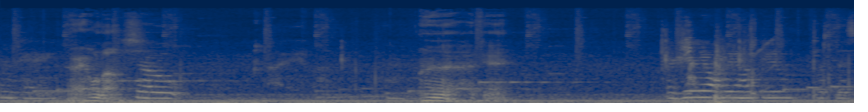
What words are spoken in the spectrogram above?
Okay. Alright, hold on. So, Uh, okay. are you want me to help you with this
